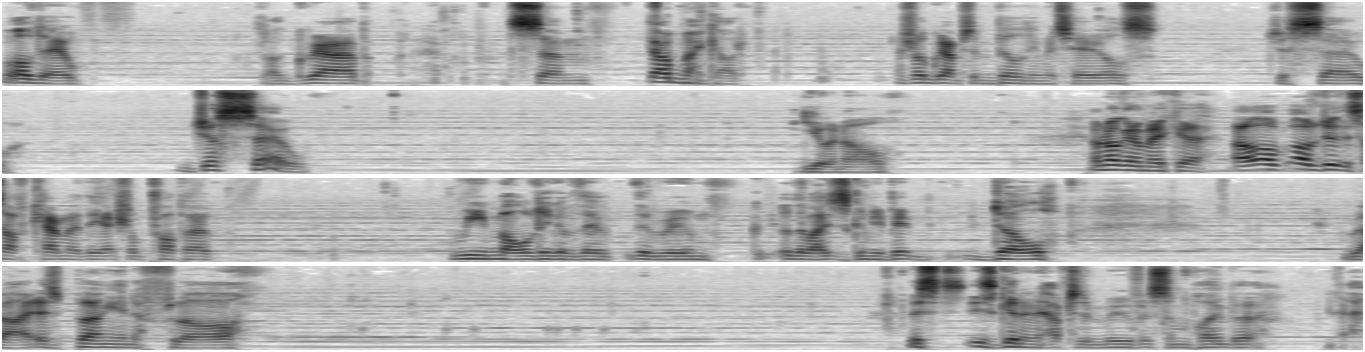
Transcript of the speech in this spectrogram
Will do. I'll grab some. Oh my god. I shall grab some building materials. Just so. Just so. You and all. I'm not going to make a. I'll, I'll do this off camera, the actual proper remoulding of the, the room. Otherwise, it's going to be a bit dull. Right, let's bang in a floor. This is going to have to move at some point, but yeah,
